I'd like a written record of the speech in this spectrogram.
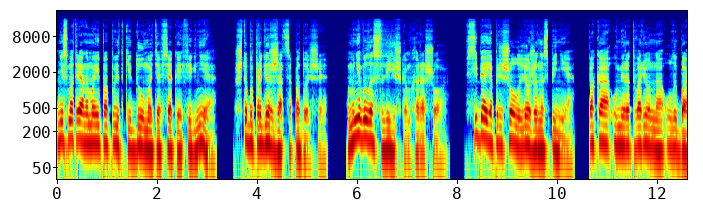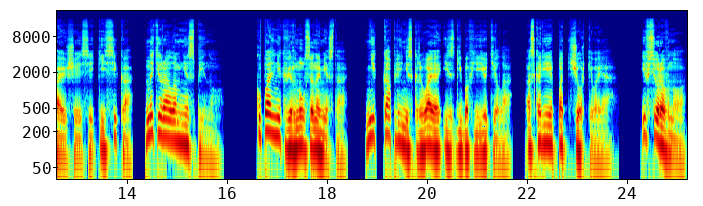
Несмотря на мои попытки думать о всякой фигне, чтобы продержаться подольше, мне было слишком хорошо. В себя я пришел лежа на спине, пока умиротворенно улыбающаяся кисика натирала мне спину. Купальник вернулся на место, ни капли не скрывая изгибов ее тела, а скорее подчеркивая. И все равно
